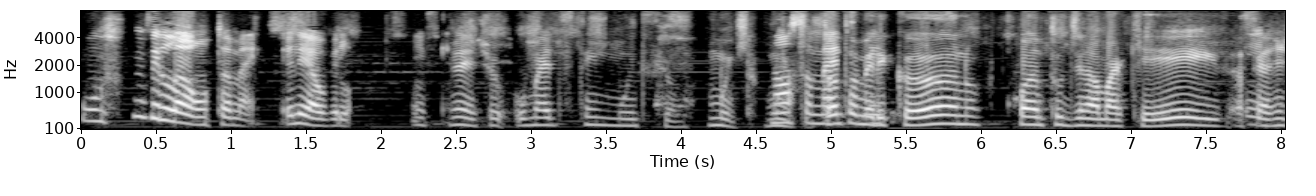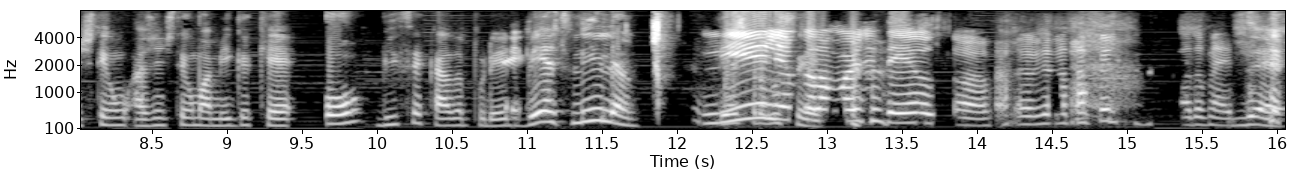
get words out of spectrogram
o vilão também. Ele é o vilão. Enfim. Gente, o- o Mads tem muito filme. Muito. Nossa, muito. o Tanto americano quanto dinamarquês. Assim, Sim. a gente, tem um, a gente tem uma amiga que é obcecada por ele. Beijo, Lilian! Lilian, pelo amor de Deus, ó. Eu já tá feliz do médico. É,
